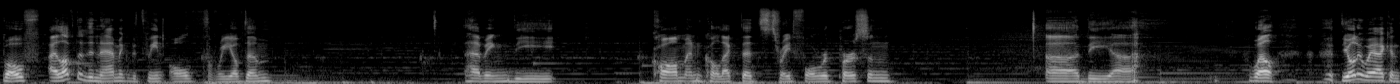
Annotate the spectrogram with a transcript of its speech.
both. I love the dynamic between all three of them. Having the calm and collected, straightforward person. Uh, the, uh, well, the only way I can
